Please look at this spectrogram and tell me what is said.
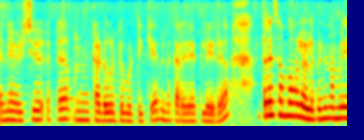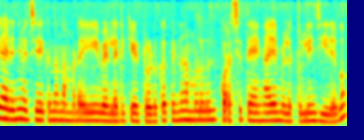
എണ്ണ ഒഴിച്ചിട്ട് കടുക് ഇട്ട് പൊട്ടിക്കുക പിന്നെ കറിവേപ്പില ഇടുക. അത്രയും സംഭവങ്ങളേ ഉള്ളൂ. പിന്നെ നമ്മൾ ഈ അരിഞ്ഞ് വെച്ചേക്കുന്ന നമ്മുടെ ഈ വെള്ളരിക്ക ഇട്ട് കൊടുക്കുക. പിന്നെ നമ്മൾ കുറച്ച് തേങ്ങായും വെളുത്തുള്ളിയും ജീരകവും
